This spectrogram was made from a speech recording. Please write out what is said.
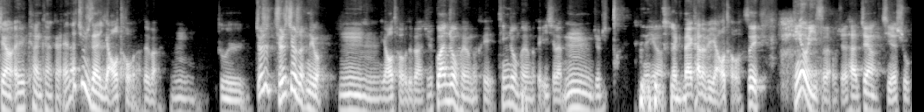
这样？哎，看看看，哎，那就是在摇头了，对吧？嗯，对，就是其实就是那种嗯摇头，对吧？就是观众朋友们可以，听众朋友们可以一起来嗯，就是 那个 like that kind of 摇头，所以挺有意思的。我觉得他这样结束。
